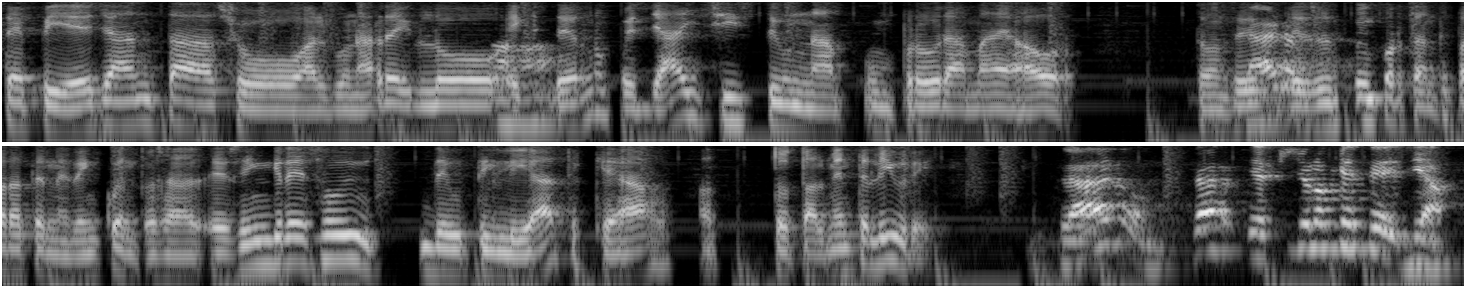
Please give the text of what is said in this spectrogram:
te pide llantas o algún arreglo externo, pues ya hiciste una, un programa de ahorro. Entonces, eso es muy importante para tener en cuenta. O sea, ese ingreso de utilidad te queda totalmente libre. Claro, claro. Es que yo lo que te decía,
